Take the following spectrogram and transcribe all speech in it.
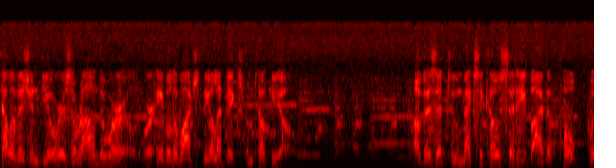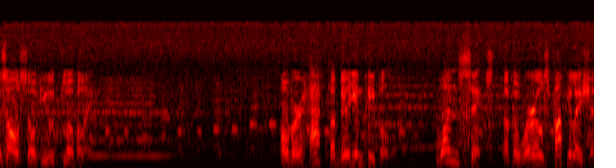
television viewers around the world were able to watch the Olympics from Tokyo. A visit to Mexico City by the Pope was also viewed globally. Over half a billion people, one-sixth of the world's population,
